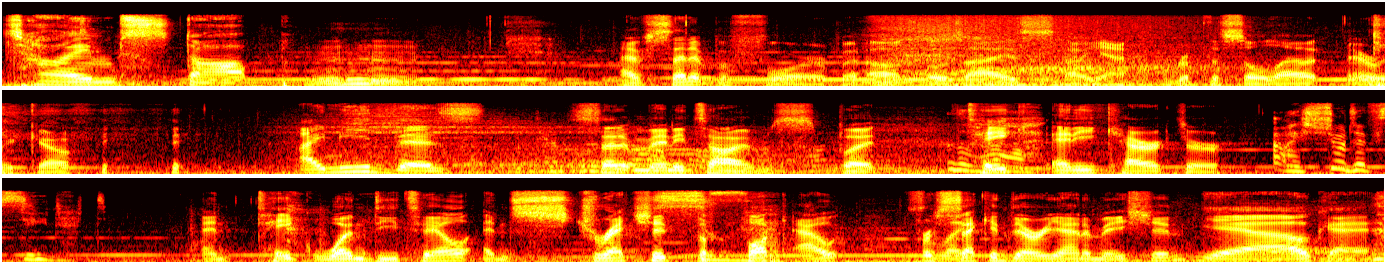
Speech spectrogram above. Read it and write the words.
time. Stop. Mm-hmm. I've said it before, but oh, close eyes. Oh yeah, rip the soul out. There we go. I need this. said it many times, but take any character I should have seen it. And take one detail and stretch it the fuck out for like- secondary animation. Yeah, okay.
